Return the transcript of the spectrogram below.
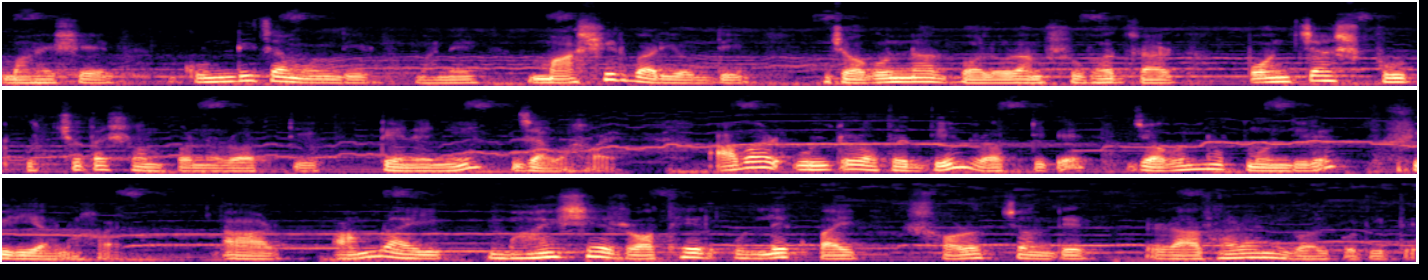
মাহেশের গুন্ডিচা মন্দির মানে মাসির বাড়ি অবধি জগন্নাথ বলরাম সুভদ্রার পঞ্চাশ ফুট উচ্চতা সম্পন্ন রথটি টেনে নিয়ে যাওয়া হয়। আবার উল্টো রথের দিন রথটিকে জগন্নাথ মন্দিরে ফিরিয়ে আনা হয়। আর আমরা এই মাহেশের রথের উল্লেখ পাই শরৎচন্দ্রের রাধারানী গল্পটিতে।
